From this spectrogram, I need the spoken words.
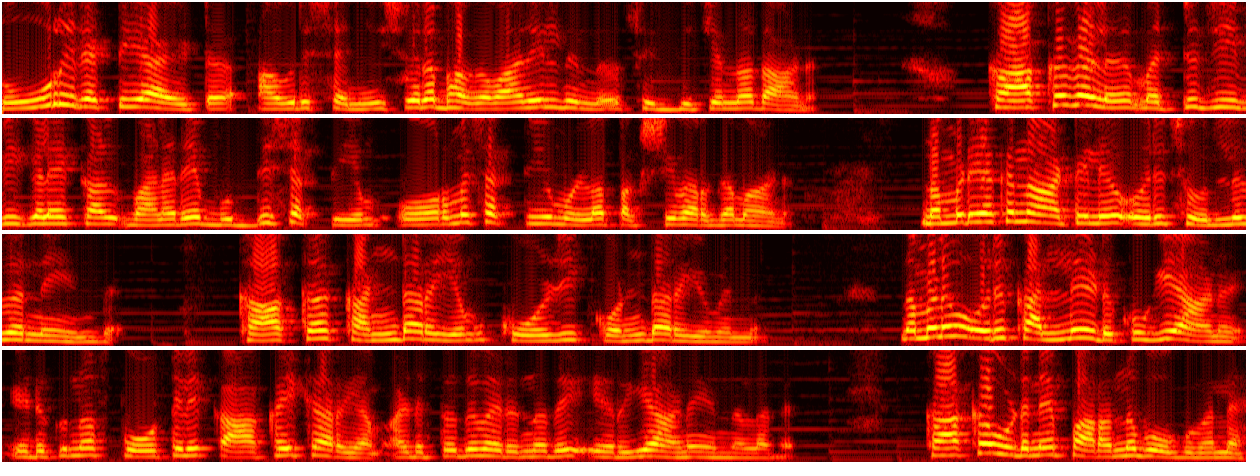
നൂറിരട്ടിയായിട്ട് ആ ഒരു ശനീശ്വര ഭഗവാനിൽ നിന്ന് സിദ്ധിക്കുന്നതാണ്. കാക്കകൾ മറ്റു ജീവികളെക്കാൾ വളരെ ബുദ്ധിശക്തിയും ഓർമ്മശക്തിയുമുള്ള പക്ഷിവർഗമാണ് നമ്മുടെയൊക്കെ നാട്ടിൽ ഒരു ചൊല്ല് തന്നെയുണ്ട്. കാക്ക കണ്ടറിയും കോഴി കൊണ്ടറിയുമെന്ന്. നമ്മൾ ഒരു കല്ല് എടുക്കുകയാണ്. എടുക്കുന്ന സ്പോട്ടിൽ കാക്കയ്ക്ക് അറിയാം അടുത്തത് വരുന്നത് എറിയാണ് എന്നുള്ളത്. കാക്ക ഉടനെ പറന്നു പോകും അല്ലേ?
